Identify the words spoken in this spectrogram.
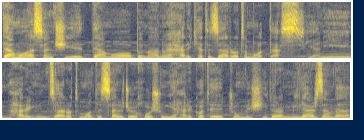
دما اصلا چیه؟ دما به معنای حرکت ذرات ماده است. یعنی ذرات ماده سر جای خودشون یه حرکات جنبشی دارن میلرزن و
